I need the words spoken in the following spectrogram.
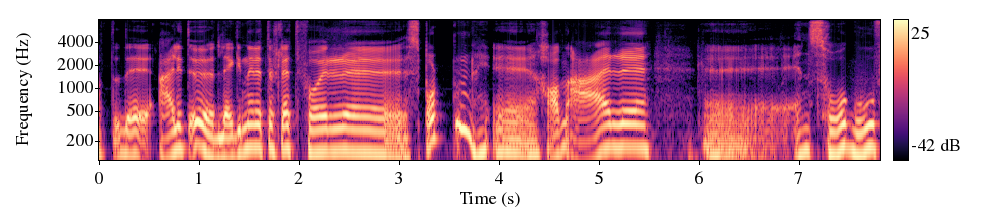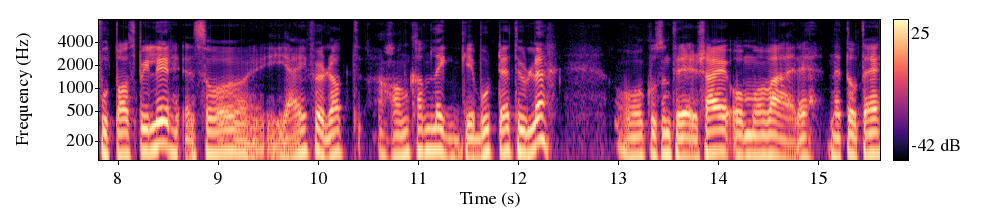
at det er litt ødeleggende, rett og slett, for sporten. Han er en så god fotballspiller, så jeg føler at han kan legge bort det tullet. Og konsentrere seg om å være nettopp det,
